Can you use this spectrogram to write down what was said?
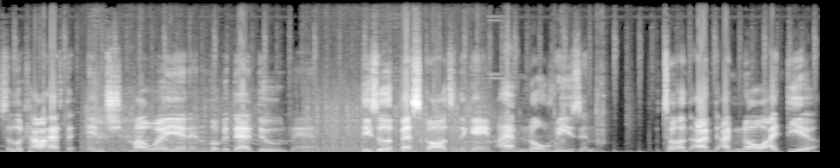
So look how I have to inch my way in, and look at that dude, man. These are the best guards in the game. I have no reason to, I have, I have no idea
